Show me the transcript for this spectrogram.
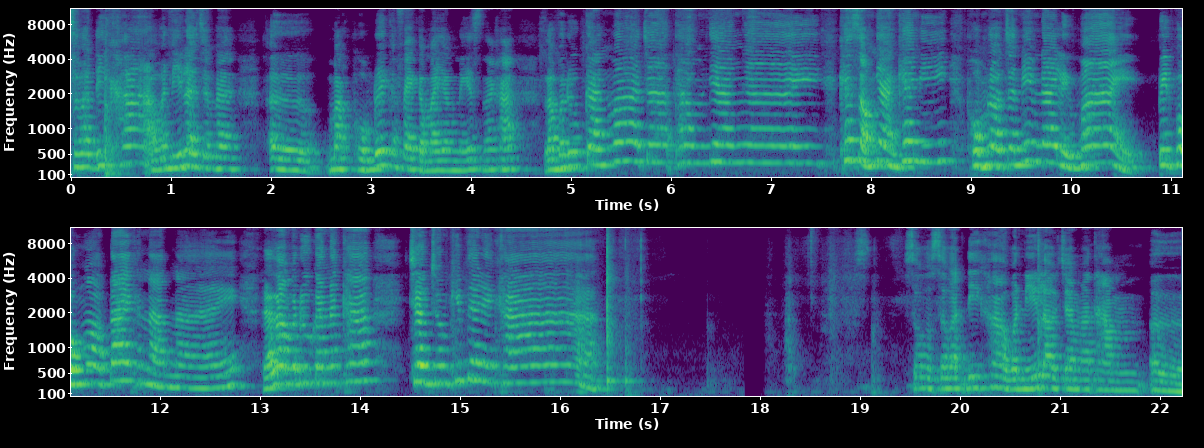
สวัสดีค่ะ วันนี้เราจะมาเอ่อหมักผมด้วยกาแฟกับมายองเนสนะคะ เรามาดูกันว่าจะทำยังไง แค่สองอย่างแค่นี้ ผมเราจะนิ่มได้หรือไม่ ปิดผมงอกได้ขนาดไหน แล้วเรามาดูกันนะคะ เชิญชมคลิปได้เลยค่ะโซสวัสดีค่ะ วันนี้เราจะมาทำเอ่อ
